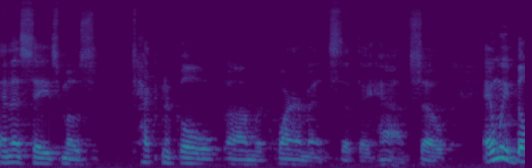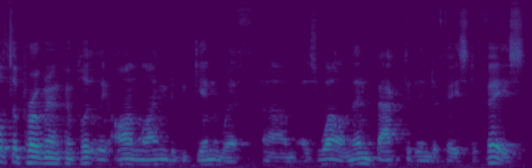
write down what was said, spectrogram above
nsa's most technical um, requirements that they have. So and we built the program completely online to begin with um, as well and then backed it into face to face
